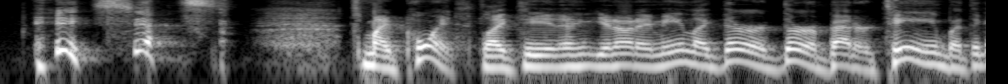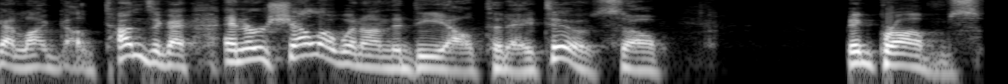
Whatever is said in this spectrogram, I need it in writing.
it's it's, it's my point. Like you know, you know what I mean? Like they're they're a better team, but they got like tons of guys. And Urshela went on the DL today too, so big problems.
